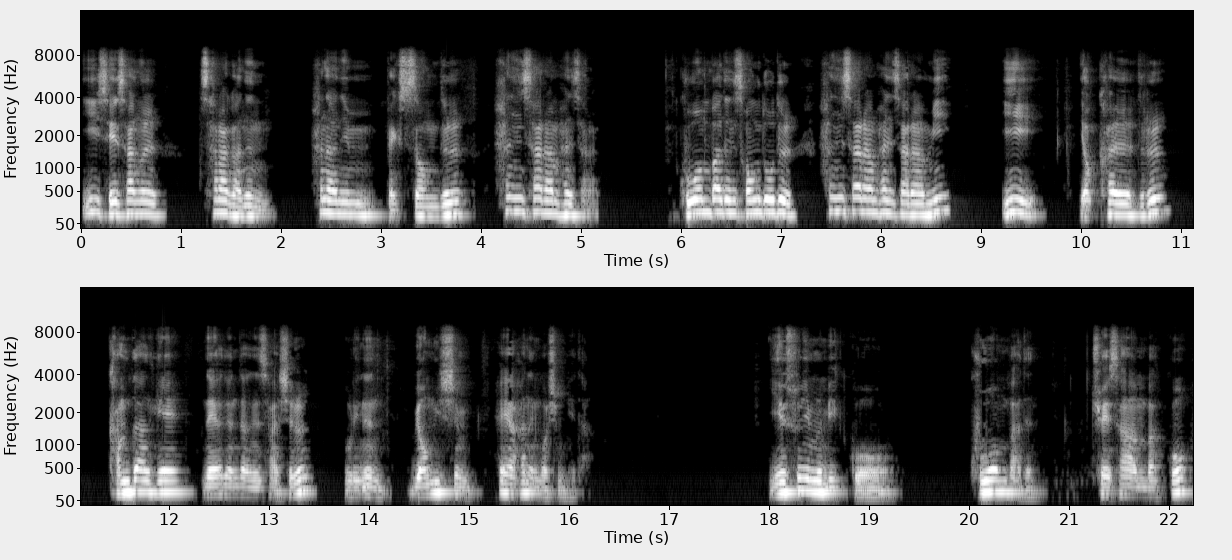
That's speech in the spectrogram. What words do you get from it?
이 세상을 살아가는 하나님 백성들 한 사람 한 사람, 구원받은 성도들 한 사람 한 사람이 이 역할들을 감당해 내야 된다는 사실을 우리는 명심해야 하는 것입니다. 예수님을 믿고 구원받은 죄사함 받고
